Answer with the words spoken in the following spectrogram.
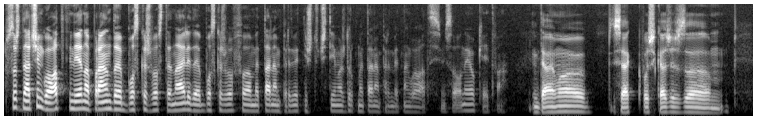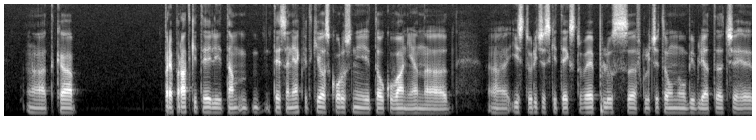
По същия начин главата ти не е направена да я блъскаш в стена или да я блъскаш в метален предмет, нищо, че ти имаш друг метален предмет на главата си. Смисъл, не е окей това. Да, има сега какво ще кажеш за а, така препратките или там те са някакви такива скоростни тълкования на а, исторически текстове, плюс а, включително Библията, че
